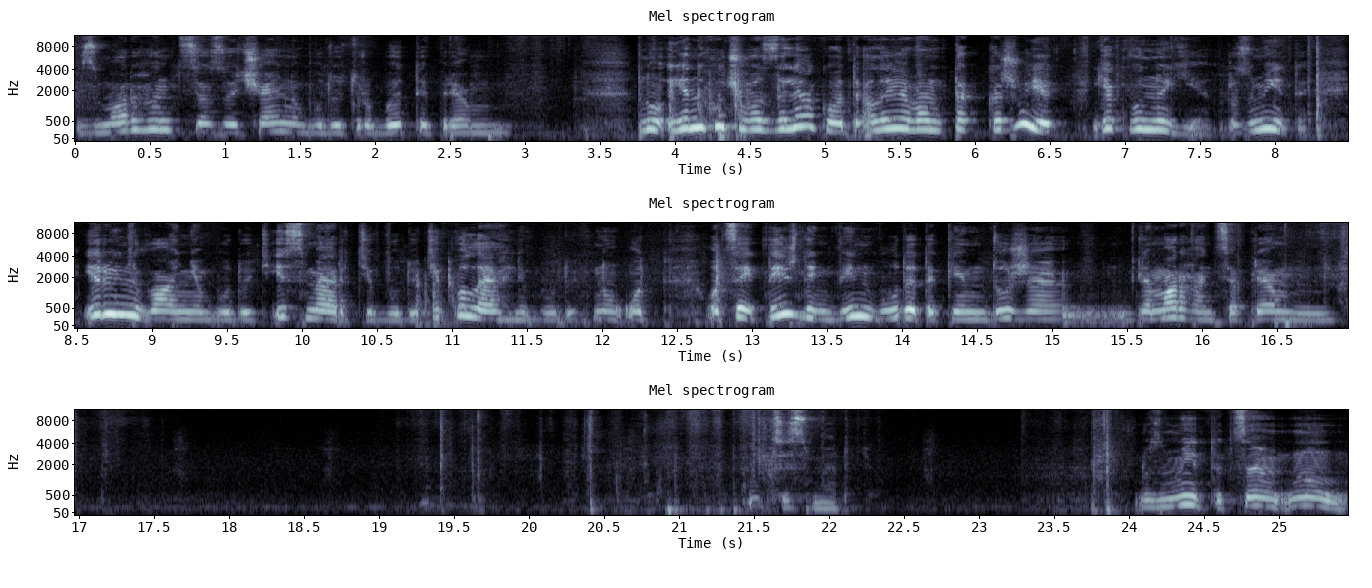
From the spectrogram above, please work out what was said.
З марганця, звичайно, будуть робити прям. Ну, я не хочу вас залякувати, але я вам так кажу, як, як воно є. Розумієте? І руйнування будуть, і смерті будуть, і полеглі будуть. Ну, от оцей тиждень він буде таким дуже для марганця прям. Ну, Це смерть. Розумієте, це, ну.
